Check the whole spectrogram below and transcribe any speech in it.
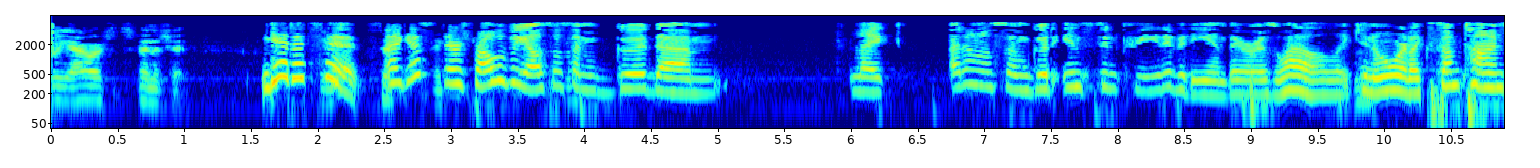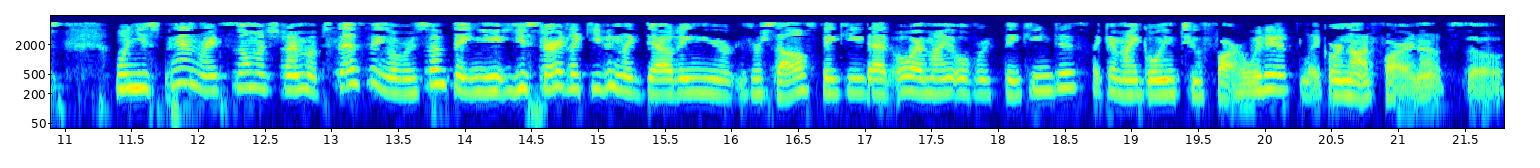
three hours. Let's finish it. Yeah, that's yeah, it. I guess there's probably also some good um like I don't know, some good instant creativity in there as well. Like, you know, where like sometimes when you spend, right, so much time obsessing over something, you, you start like even like doubting your, yourself, thinking that, oh, am I overthinking this? Like, am I going too far with it? Like, or not far enough? So,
